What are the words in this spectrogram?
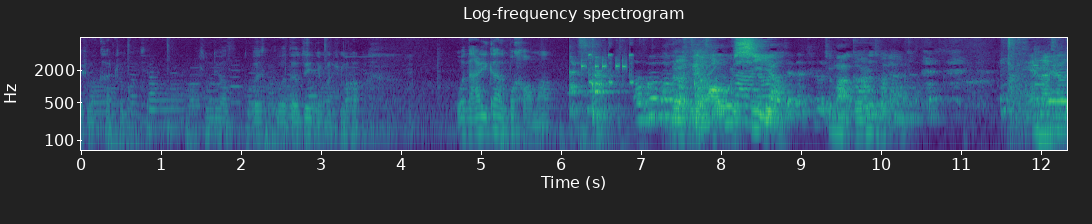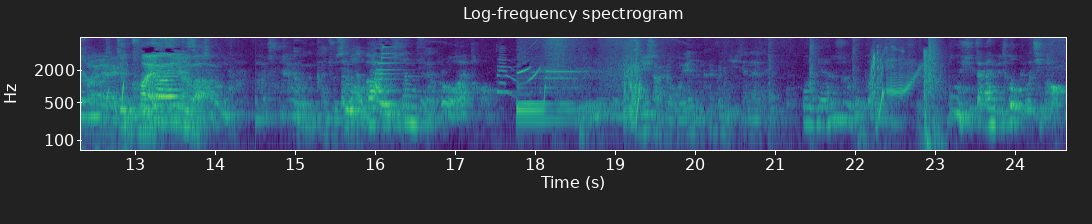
为什么看这种东西？什么地方我我得罪你们了是吗？我哪里干的不好吗？对，好细呀。这马哥是腿，天哪，真可爱！这竹竿是吧？哎，我能看出现在马哥是三岁的时候我爱跑，你小时候我也能看出你现在的。我严肃的告诉你，不许再把女特务给我起跑。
